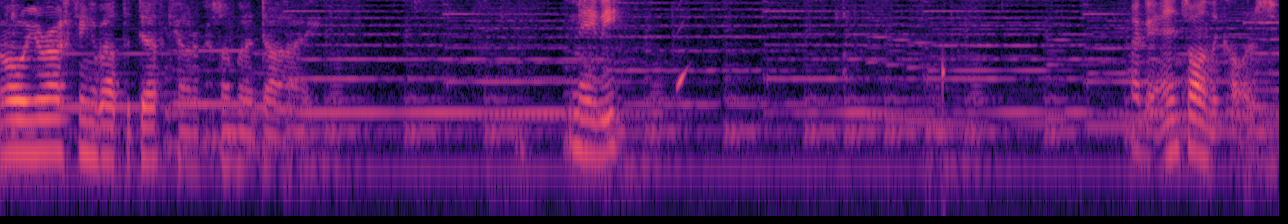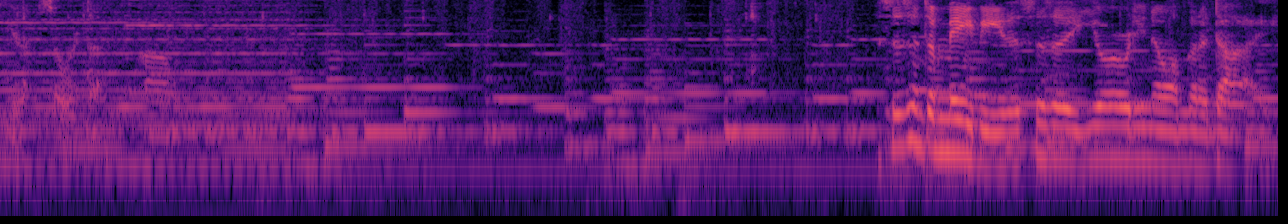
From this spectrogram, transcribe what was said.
Oh, you're asking about the death counter because I'm gonna die. Maybe. Okay, and it's only the colors. Yeah, so we're done. Um, this isn't a maybe. This is a you already know I'm gonna die.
